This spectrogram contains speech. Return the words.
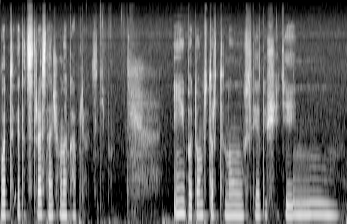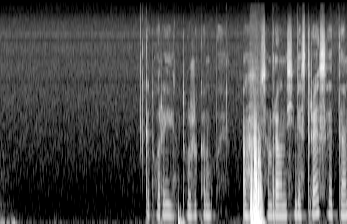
вот этот стресс начал накапливаться, типа. И потом стартанул следующий день, который тоже как бы собрал на себе стресс. Это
